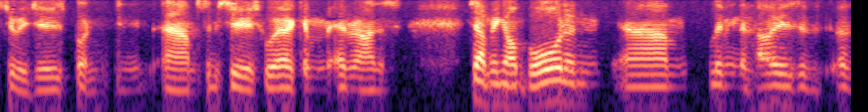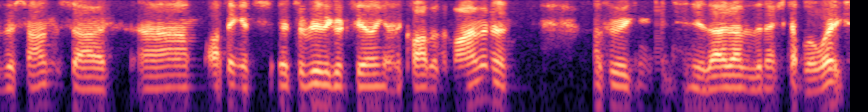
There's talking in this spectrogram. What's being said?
Stewie Dew's putting in um, some serious work, and everyone's jumping on board and um, living the values of, of the Sun. So um, I think it's it's a really good feeling at the club at the moment, and hopefully we can continue that over the next couple of weeks.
